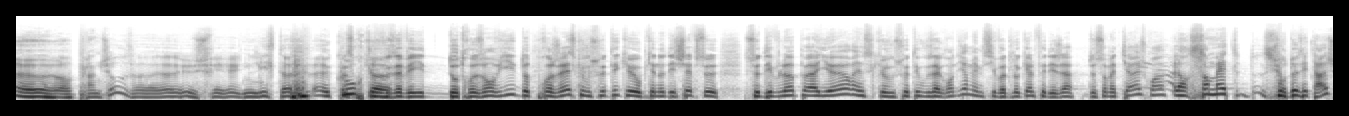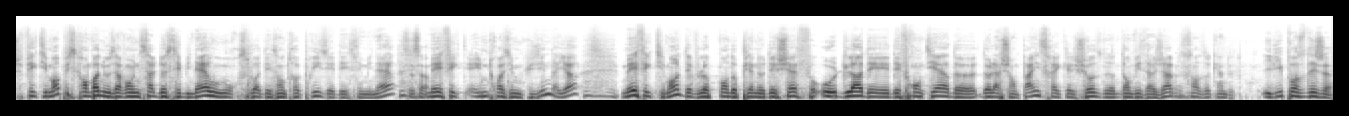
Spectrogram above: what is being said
Euh, plein de choses. Euh, je fais une liste euh, courte. que vous avez d'autres envies, d'autres projets? Est-ce que vous souhaitez que au piano des chefs se, se développe ailleurs? Est-ce que vous souhaitez vous agrandir, même si votre local fait déjà 200 mètres carrés, je crois? Alors 100 mètres sur deux étages, effectivement, puisqu'en bas nous avons une salle de séminaire où on reçoit des entreprises et des séminaires, ça. mais et une troisième cuisine d'ailleurs. Mais effectivement, le développement au piano des chefs au-delà des, des frontières de, de la Champagne serait quelque chose d'envisageable sans aucun doute. Il y pense déjà.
